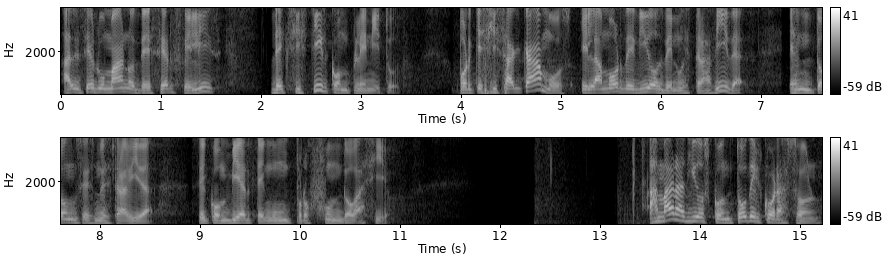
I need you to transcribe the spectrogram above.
al ser humano de ser feliz, de existir con plenitud. Porque si sacamos el amor de Dios de nuestras vidas, entonces nuestra vida se convierte en un profundo vacío. Amar a Dios con todo el corazón,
